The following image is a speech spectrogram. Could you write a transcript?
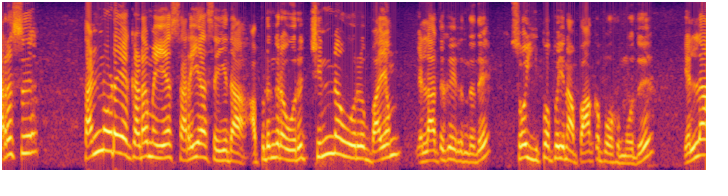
அரசு தன்னுடைய கடமையை சரியாக செய்யுதா அப்படிங்கிற ஒரு சின்ன ஒரு பயம் எல்லாத்துக்கும் இருந்தது. ஸோ இப்போ போய் நான் பார்க்க போகும்போது எல்லா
